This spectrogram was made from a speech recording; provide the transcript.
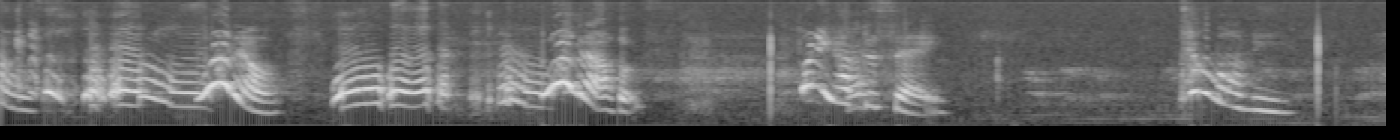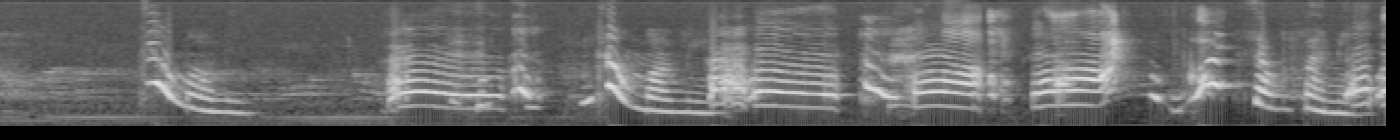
else? What else? What else? What do you have to say? Tell mommy. Mommy. Tell mommy. What's so funny? What's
